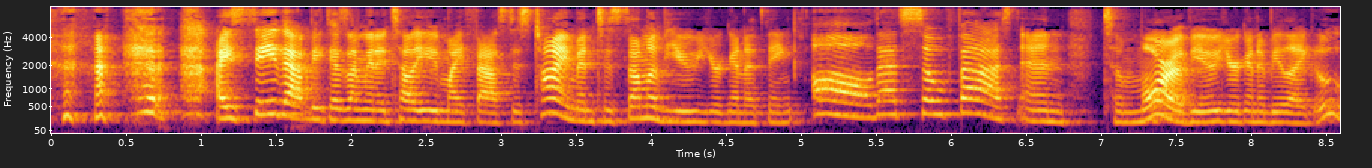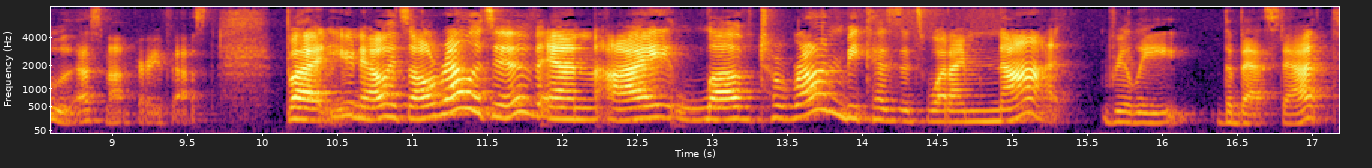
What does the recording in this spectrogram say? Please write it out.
I say that because I'm going to tell you my fastest time, and to some of you, you're going to think, oh, that's so fast. And to more of you, you're going to be like, ooh, that's not very fast. But you know, it's all relative, and I love to run because it's what I'm not really the best at.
